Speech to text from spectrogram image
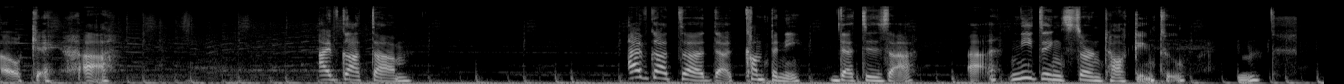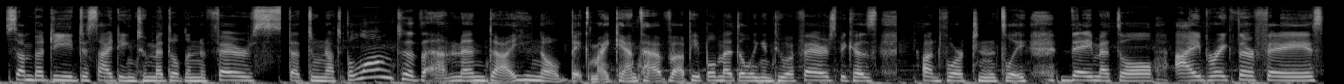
Okay. Uh I've got um I've got uh, the company that is uh, uh needing certain talking to. Hmm. Somebody deciding to meddle in affairs that do not belong to them, and uh, you know, Big Mike can't have uh, people meddling into affairs because unfortunately. They meddle, I break their face,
